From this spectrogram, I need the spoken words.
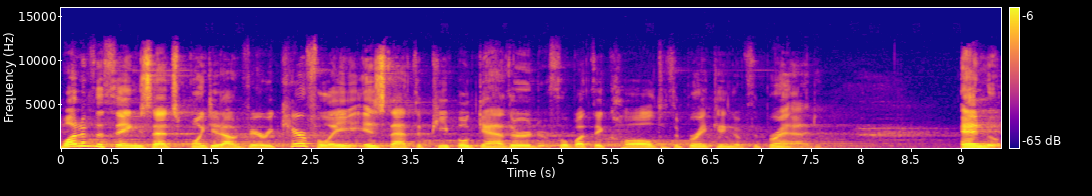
one of the things that's pointed out very carefully is that the people gathered for what they called the breaking of the bread. And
